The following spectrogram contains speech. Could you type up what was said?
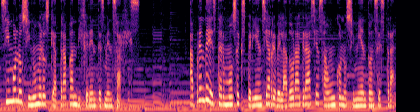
símbolos y números que atrapan diferentes mensajes. Aprende esta hermosa experiencia reveladora gracias a un conocimiento ancestral.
